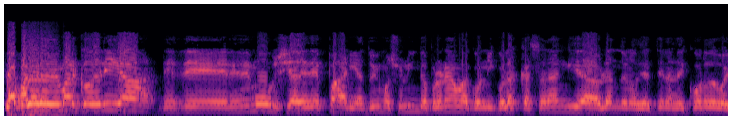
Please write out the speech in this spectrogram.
La palabra de Marco de Liga desde, desde Murcia, desde España. Tuvimos un lindo programa con Nicolás Casanánguida hablándonos de Atenas de Córdoba.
